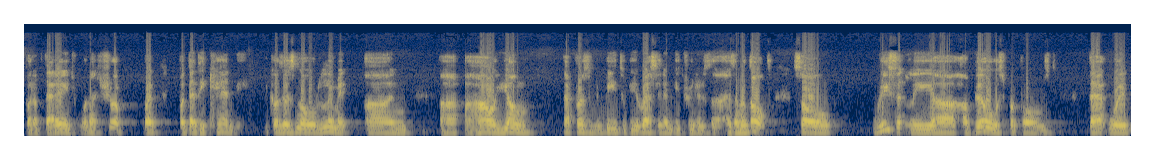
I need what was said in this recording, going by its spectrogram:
but of that age, we're not sure. But but that they can be because there's no limit on uh, how young that person can be to be arrested and be treated as, a, as an adult. So recently, uh, a bill was proposed that would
